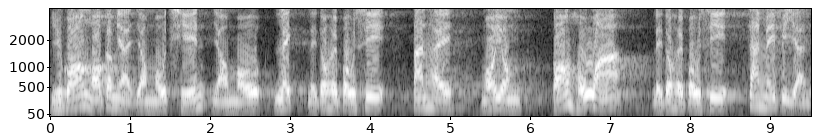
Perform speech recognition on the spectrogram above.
如果我今日又冇錢又冇力嚟到去布施，但係我用講好話嚟到去佈施，讚美別人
